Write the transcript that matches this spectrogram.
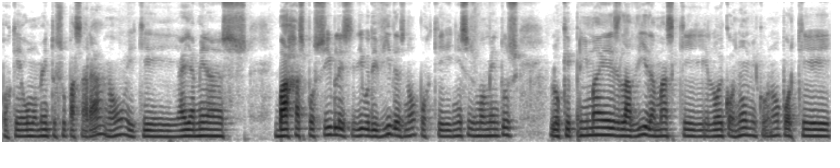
porque un momento eso pasará, ¿no? y que haya menos bajas posibles, digo, de vidas, ¿no? Porque en esos momentos lo que prima es la vida más que lo económico, ¿no? Porque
